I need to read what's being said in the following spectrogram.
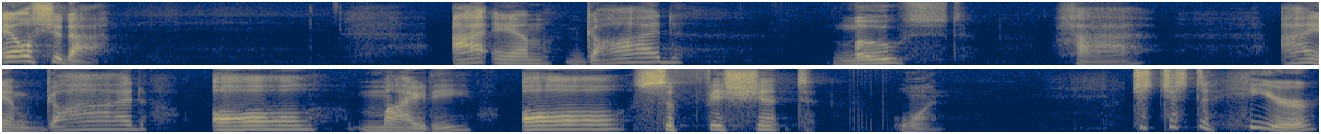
El Shaddai. I am God most high. I am God Almighty, all sufficient one. Just, just to hear,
